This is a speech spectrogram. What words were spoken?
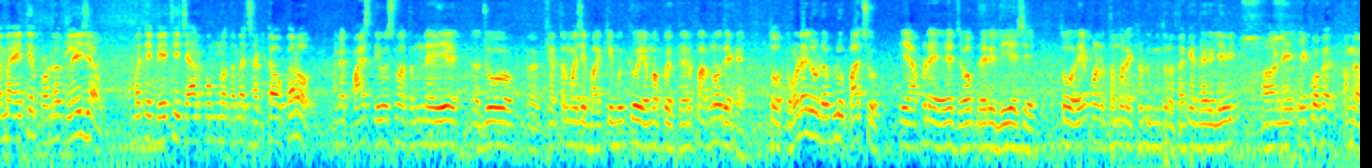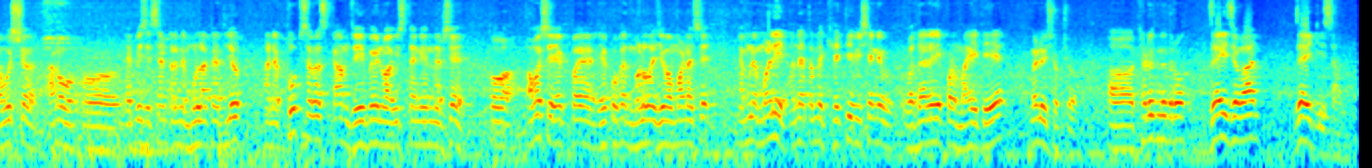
તમે અહીંથી પ્રોડક્ટ લઈ જાઓ. એમાંથી બેથી ચાર પંપનો તમે છંટકાવ કરો અને પાંચ દિવસમાં તમને એ, જો ખેતરમાં જે બાકી મૂક્યું હોય એમાં કોઈ ફેરફાર ન દેખાય. તો તોડેલું ડબલું પાછું એ આપણે એ જવાબદારી લઈએ છીએ. તો એ પણ તમારે ખેડૂત મિત્રો તકેદારી લેવી અને એક વખત તમે અવશ્ય આનો એપીસી સેન્ટરની મુલાકાત લ્યો અને ખૂબ સરસ કામ જયભાઈનું આ વિસ્તારની અંદર છે. તો અવશ્ય એક એક વખત મળવા જેવા માણસ છે. એમને મળી અને તમે ખેતી વિશેની વધારેની પણ માહિતી એ મેળવી શકશો. ખેડૂત મિત્રો, જય જવાન, જય કિસાન.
